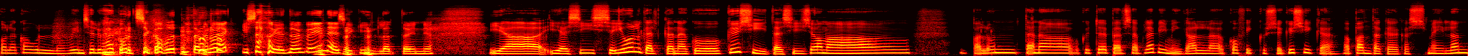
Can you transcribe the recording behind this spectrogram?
pole ka hullu, võin selle ühekordse ka võtta, aga no äkki saad nagu enesekindlalt, on ju. ja, ja siis julgelt ka nagu küsida siis oma palun täna, kui tööpäev saab läbi, minge alla kohvikusse, küsige, vabandage, kas meil on,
